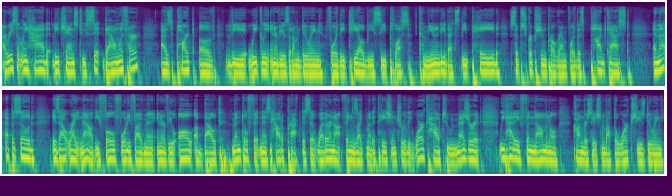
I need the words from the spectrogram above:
I recently had the chance to sit down with her as part of the weekly interviews that I'm doing for the TLBC Plus community. That's the paid subscription program for this podcast. And that episode is out right now, the full 45 minute interview, all about mental fitness, how to practice it, whether or not things like meditation truly work, how to measure it. We had a phenomenal conversation about the work she's doing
